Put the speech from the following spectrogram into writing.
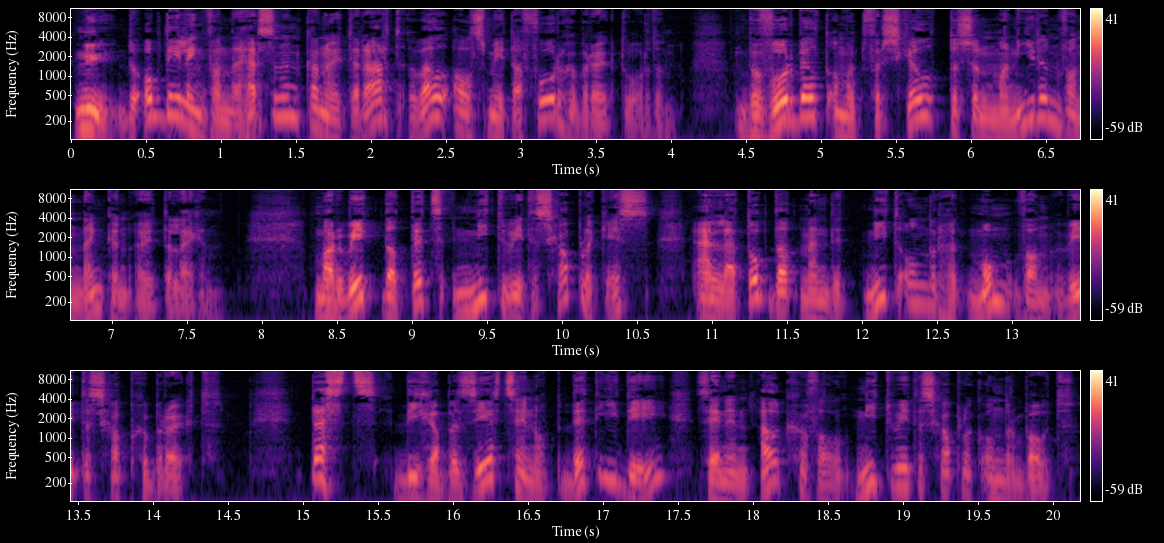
Nu, de opdeling van de hersenen kan uiteraard wel als metafoor gebruikt worden, bijvoorbeeld om het verschil tussen manieren van denken uit te leggen. Maar weet dat dit niet wetenschappelijk is, en let op dat men dit niet onder het mom van wetenschap gebruikt. Tests die gebaseerd zijn op dit idee zijn in elk geval niet wetenschappelijk onderbouwd.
